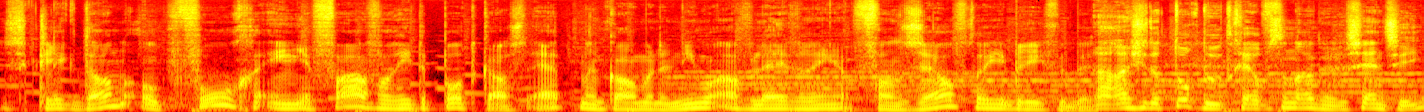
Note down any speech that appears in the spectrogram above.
Dus klik dan op volgen in je favoriete podcast-app. Dan komen de nieuwe afleveringen vanzelf door je brievenbus. Nou, als je dat toch doet, geef ons dan ook een recensie.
